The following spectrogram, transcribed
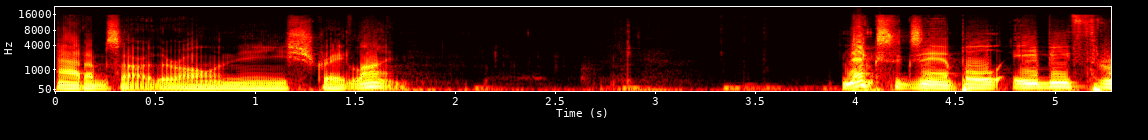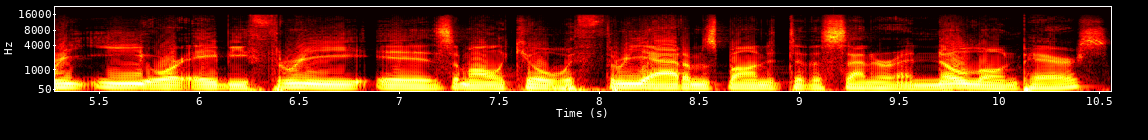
atoms are. They're all in the straight line. Next example, AB3E or AB3 is a molecule with three atoms bonded to the center and no lone pairs.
